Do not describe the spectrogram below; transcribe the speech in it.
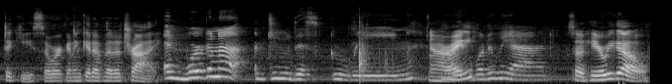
sticky. So we're gonna give it a try. And we're gonna do this green. Alrighty. What do we add? So here we go.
